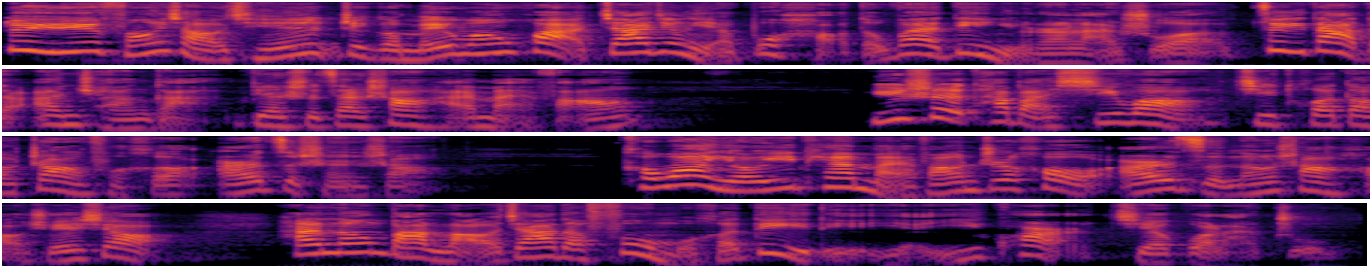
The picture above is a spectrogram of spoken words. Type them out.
对于冯小琴这个没文化、家境也不好的外地女人来说，最大的安全感便是在上海买房。于是她把希望寄托到丈夫和儿子身上，渴望有一天买房之后，儿子能上好学校，还能把老家的父母和弟弟也一块接过来住。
